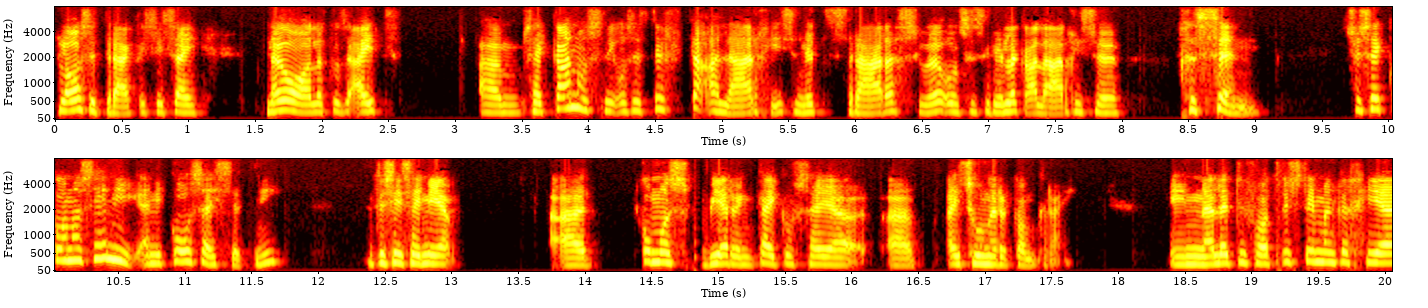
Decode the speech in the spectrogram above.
plaas het trek, dis sy nou haal ek ons uit Ehm um, sy kan ons nie, ons is te, te allergies en dit is regtig so, ons is redelik allergiese gesin. So sy kon ons nie in die koshuis sit nie. En toe sê sy nee, uh kom ons probeer en kyk of sy 'n uh, uh, uitsondering kan kry. En hulle het toe vir toestemming gegee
